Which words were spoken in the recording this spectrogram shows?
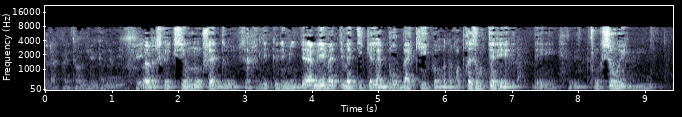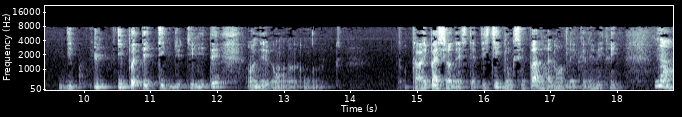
De la prétendue économétrie. Oui, parce que si on fait de, l'économie, de la mathématique à la Bourbaki pour représenter les, des fonctions hypothétiques d'utilité, on, est, on ne travaille pas sur des statistiques, donc ce n'est pas vraiment de l'économétrie. Non,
